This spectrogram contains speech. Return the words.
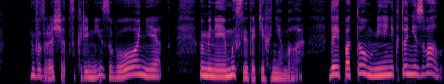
возвращаться к Ремизову, о нет, у меня и мысли таких не было. Да и потом меня никто не звал.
